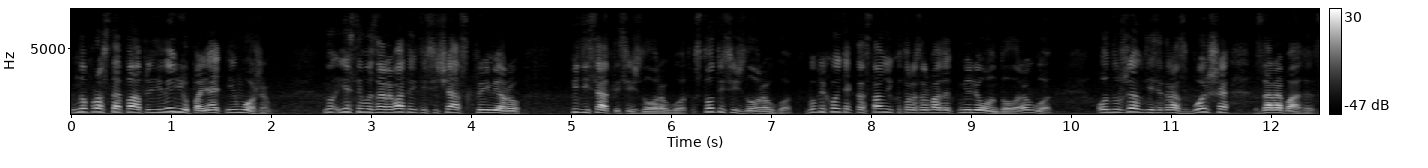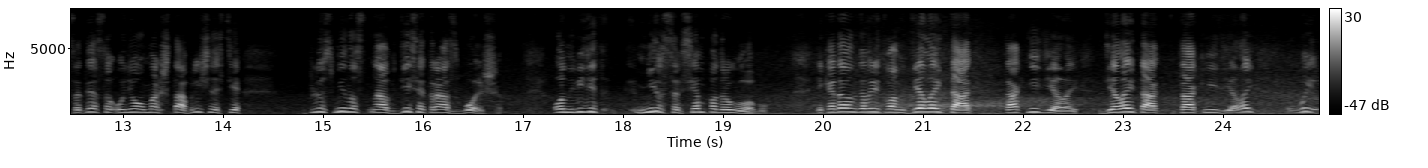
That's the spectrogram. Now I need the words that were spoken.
ну, просто по определению понять не можем. Но если вы зарабатываете сейчас, к примеру, 50 тысяч долларов в год, 100 тысяч долларов в год, вы приходите к наставнику, который зарабатывает миллион долларов в год, он уже в 10 раз больше зарабатывает. Соответственно, у него масштаб личности плюс-минус на в 10 раз больше. Он видит мир совсем по-другому. И когда он говорит вам, делай так, так не делай, делай так, так не делай, вы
